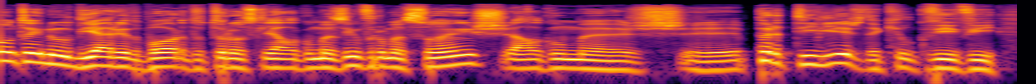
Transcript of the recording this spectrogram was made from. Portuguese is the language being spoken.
Ontem no Diário de Bordo trouxe-lhe algumas informações, algumas eh, partilhas daquilo que vivi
